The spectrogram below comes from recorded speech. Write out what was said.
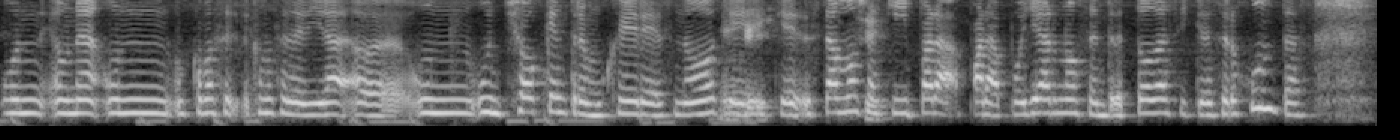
un, una, un ¿cómo, se, ¿cómo se le dirá? Uh, un, choque entre mujeres, ¿no? Que, que estamos aquí para, para apoyarnos entre todas y crecer juntas.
